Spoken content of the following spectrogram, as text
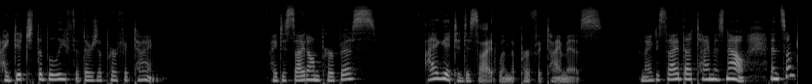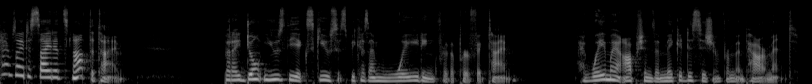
I ditch the belief that there's a perfect time. I decide on purpose. I get to decide when the perfect time is. And I decide that time is now. And sometimes I decide it's not the time. But I don't use the excuses because I'm waiting for the perfect time. I weigh my options and make a decision from empowerment.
